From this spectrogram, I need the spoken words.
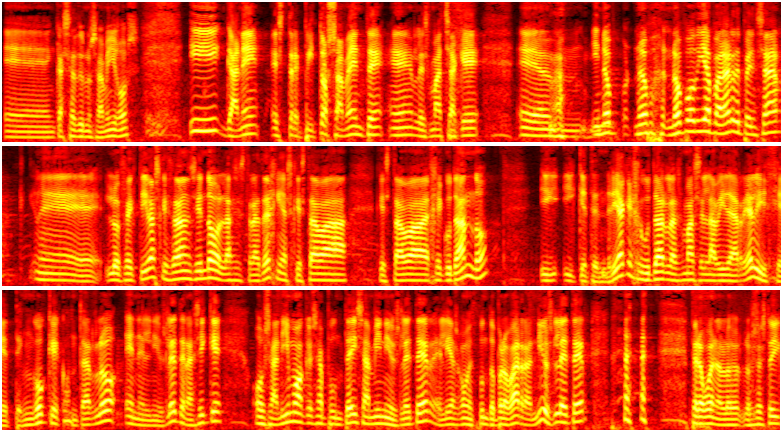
en casa de unos amigos y gané estrepitosamente, ¿eh? les machaqué em, y no, no, podía parar de pensar eh, lo efectivas que estaban siendo las estrategias que estaba, que estaba ejecutando. Y, que tendría que ejecutarlas más en la vida real. Y dije, tengo que contarlo en el newsletter. Así que os animo a que os apuntéis a mi newsletter, eliasgomez.pro barra newsletter. Pero bueno, los, estoy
